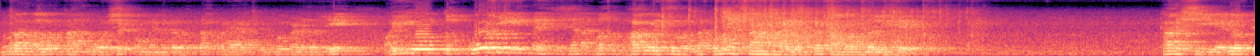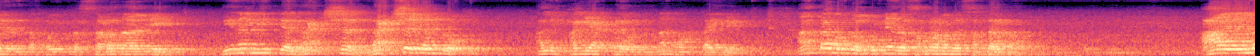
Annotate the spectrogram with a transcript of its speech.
ನೂರ ನಲವತ್ನಾಲ್ಕು ವರ್ಷಕ್ಕೊಮ್ಮೆ ನಡೆಯುವಂಥ ಪ್ರಯಾಗ ಕುಂಭಮೇಳದಲ್ಲಿ ಐವತ್ತು ಕೋಟಿಗಿಂತ ಹೆಚ್ಚು ಜನ ಬಂದು ಭಾಗವಹಿಸಿರುವಂಥ ಪುಣ್ಯಸ್ನಾನ ಮಾಡಿರುವಂಥ ಸಂಭ್ರಮದಲ್ಲಿದ್ದೇವೆ ಕಾಶಿ ಅಯೋಧ್ಯದಂಥ ಪವಿತ್ರ ಸ್ಥಳದಲ್ಲಿ ದಿನನಿತ್ಯ ಲಕ್ಷ ಲಕ್ಷ ಜನರು ಅಲ್ಲಿ ಭಾಗಿಯಾಗ್ತಾ ಇರೋದನ್ನು ನೋಡ್ತಾ ಇದ್ದೀವಿ. ಅಂತ ಒಂದು ಪುಣ್ಯದ ಸಂಭ್ರಮದ ಸಂದರ್ಭ. ಆ ಎಲ್ಲ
